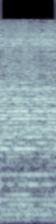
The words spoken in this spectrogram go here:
It's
